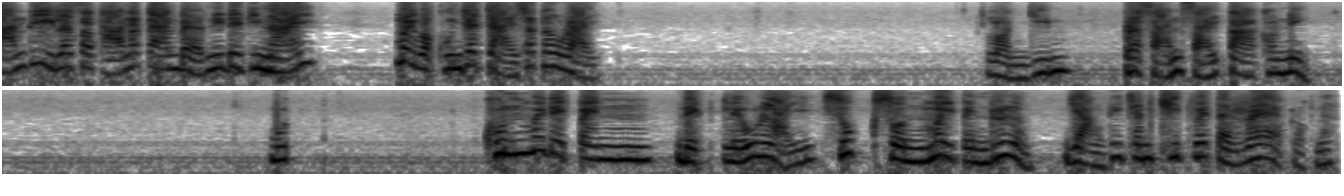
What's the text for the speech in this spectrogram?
ถานที่และสถานการณ์แบบนี้ได้ที่ไหน ไม่ว่าคุณจะจ่ายสักเท่าไหร่ หล่อนยิ้ม ประสานสายตาเขานิ่งมุด คุณไม่ได้เป็นเด็กเหลวไหล ซุกซนไม่เป็นเรื่อง อย่างที่ฉันคิดไว้แต่แรกหรอกนะ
